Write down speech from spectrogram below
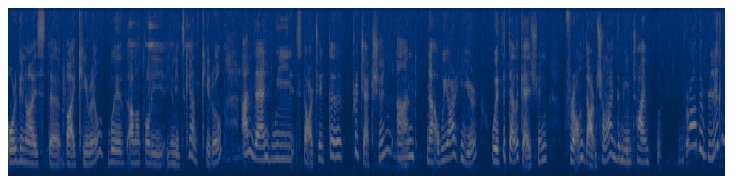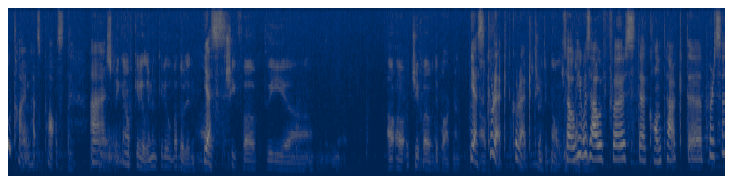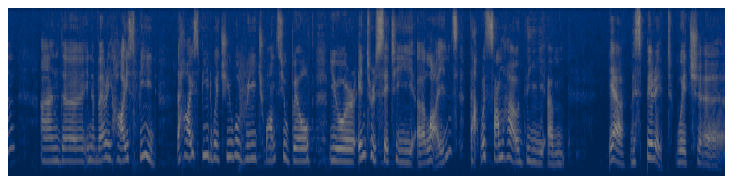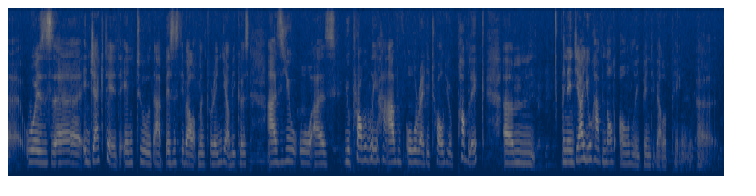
organized uh, by Kirill with Anatoly Yunitsky and Kirill, and then we started the projection, and now we are here with the delegation from Dharamshala. In the meantime, rather little time has passed. And Speaking of Kirill, you mean Kirill Badulin? Uh, Yes. Chief of the uh, uh, uh, chief of department. yes, of correct, correct. So he was our first uh, contact uh, person and uh, in a very high speed. The high speed which you will reach once you build your intercity uh, lines, that was somehow the, um, yeah, the spirit which uh, was uh, injected into that business development for India because as you or as you probably have already told your public, um, in India, you have not only been developing uh,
